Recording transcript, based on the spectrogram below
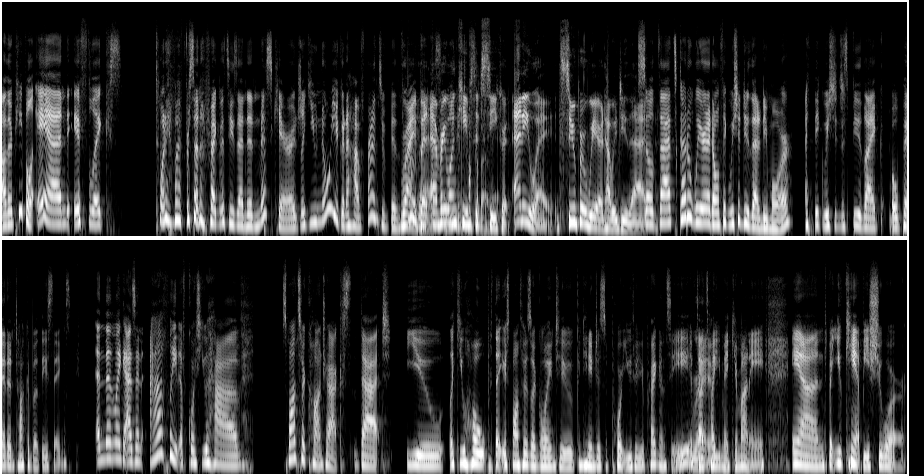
other people. And if like 25% of pregnancies end in miscarriage, like you know you're going to have friends who've been through Right, but everyone keeps it secret. Anyway, it's super weird how we do that. So that's kind of weird. I don't think we should do that anymore. I think we should just be like open and talk about these things. And then like as an athlete, of course, you have sponsor contracts that you like you hope that your sponsors are going to continue to support you through your pregnancy if that's how you make your money and but you can't be sure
